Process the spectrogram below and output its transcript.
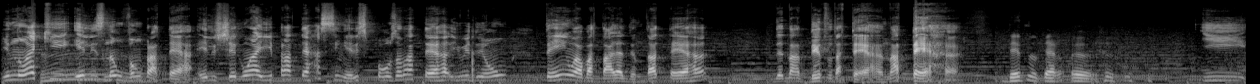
E não é que uhum. eles não vão pra Terra, eles chegam aí pra Terra sim, eles pousam na Terra e o Ideon tem uma batalha dentro da Terra. Dentro da Terra, na Terra. Dentro da Terra. Uhum. E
